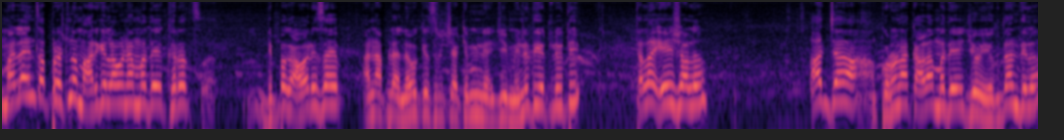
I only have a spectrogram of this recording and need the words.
महिलांचा प्रश्न मार्गी लावण्यामध्ये खरंच दीपक आवारे साहेब आणि आपल्या नवकेसरीच्या टीमने जी मेहनत घेतली होती त्याला यश आलं. आज ज्या कोरोना काळामध्ये जे योगदान दिलं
